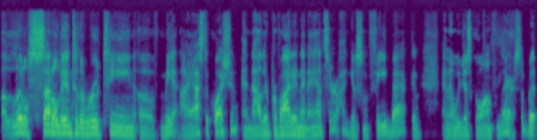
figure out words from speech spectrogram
a little settled into the routine of me. I ask the question and now they're providing an answer. I give some feedback and and then we just go on from there. So but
